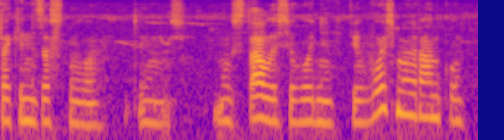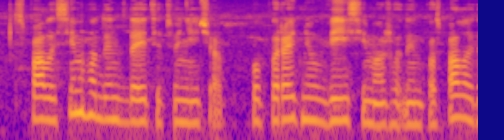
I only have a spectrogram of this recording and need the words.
так і не заснула. Дивимось. Ми встали сьогодні в пів восьмої ранку. Спали 7 годин, здається, цю ніч, а попередню 8 аж годин поспали.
